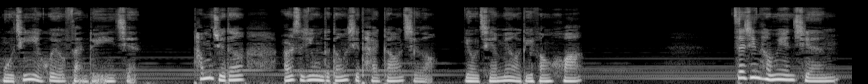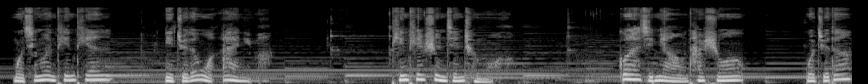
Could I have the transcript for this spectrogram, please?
母亲也会有反对意见。他们觉得儿子用的东西太高级了，有钱没有地方花。在镜头面前，母亲问天天：“你觉得我爱你吗？”天天瞬间沉默了。过了几秒，他说：“我觉得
